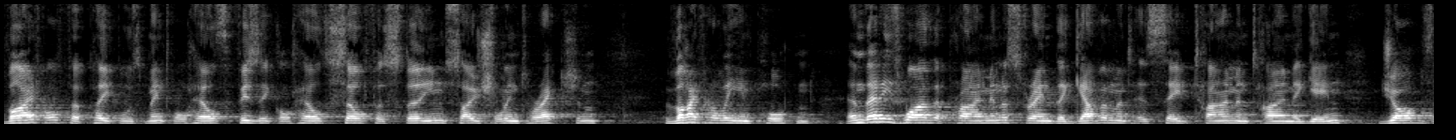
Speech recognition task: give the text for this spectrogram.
vital for people's mental health, physical health, self-esteem, social interaction, vitally important. And that is why the Prime Minister and the government has said time and time again jobs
